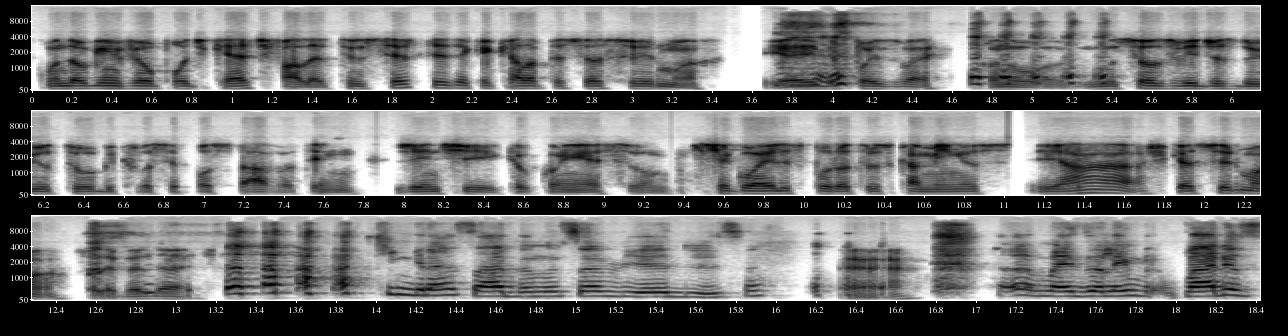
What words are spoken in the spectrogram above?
quando alguém vê o podcast, fala: Eu tenho certeza que aquela pessoa é sua irmã. E aí depois vai. Quando, nos seus vídeos do YouTube que você postava, tem gente que eu conheço que chegou a eles por outros caminhos e, ah, acho que é sua irmã. Falei, é verdade. que engraçado, eu não sabia disso. É. Mas eu lembro várias,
